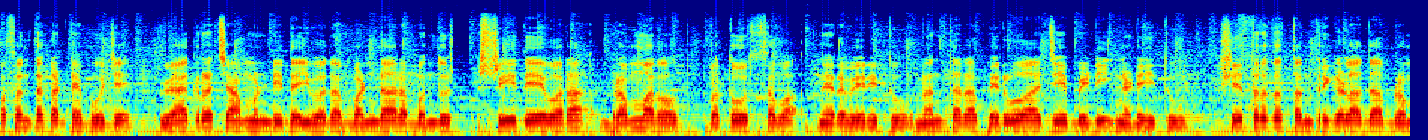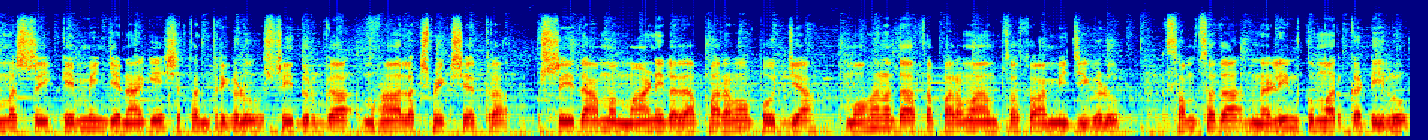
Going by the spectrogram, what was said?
ವಸಂತಕಟ್ಟೆ ಪೂಜೆ, ವ್ಯಾಘ್ರ ಚಾಮುಂಡಿ ದೈವದ ಭಂಡಾರ ಬಂದು ಶ್ರೀದೇವರ ಬ್ರಹ್ಮ ರಥೋತ್ಸವ ನೆರವೇರಿತು. ನಂತರ ಪೆರುವಾಜೆ ಬೆಡಿ ನಡೆಯಿತು. ಕ್ಷೇತ್ರದ ತಂತ್ರಿಗಳಾದ ಬ್ರಹ್ಮಶ್ರೀ ಕೆಮ್ಮಿಂಜೆ ನಾಗೇಶ ತಂತ್ರಿಗಳು, ಶ್ರೀ ದುರ್ಗಾ ಮಹಾಲಕ್ಷ್ಮಿ ಕ್ಷೇತ್ರ ಶ್ರೀಧಾಮ ಮಾಣಿಲದ ಪರಮಪೂಜ್ಯ ಮೋಹನದಾಸ ಪರಮಹಂಸ ಸ್ವಾಮೀಜಿಗಳು, ಸಂಸದ ನಳಿನ್ ಕುಮಾರ್ ಕಟೀಲು,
